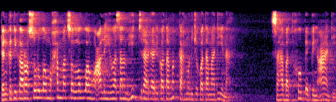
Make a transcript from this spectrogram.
Dan ketika Rasulullah Muhammad Shallallahu Alaihi Wasallam hijrah dari kota Mekah menuju kota Madinah, sahabat Hubeb bin Adi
